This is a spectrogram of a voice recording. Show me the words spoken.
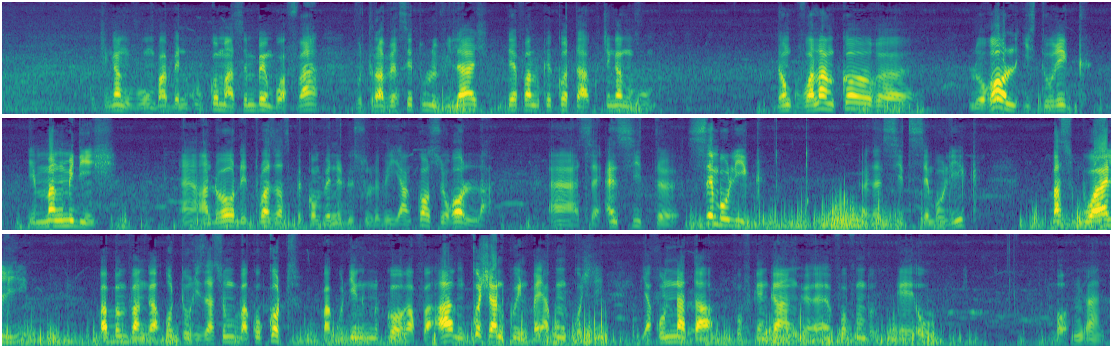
kuchinga ngvumba ben ku commence mbembo vous traversez tout le village des faluke kota kuchinga donc voilà encore euh, le rôle historique de Mangmidinch Hein, en dehors des trois aspects qu'on venait de soulever. Il y a encore ce rôle là Hein, c'est un site symbolique Euh, un site symbolique basibwali babamvanga autorisation bakokot bakuding nkora fa a nkoshan queen ba yakun koshi yakun nata fofuke ngang eh, fofuke o. Bon. Nganda.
